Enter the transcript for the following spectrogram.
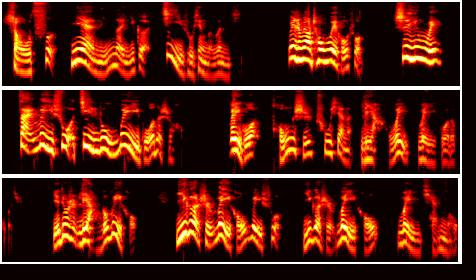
首次面临的一个技术性的问题，为什么要称呼魏侯硕？是因为在魏硕进入魏国的时候，魏国同时出现了两位魏国的国君，也就是两个魏侯。一个是魏侯魏硕，一个是魏侯魏前谋，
